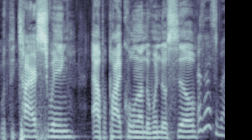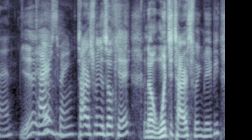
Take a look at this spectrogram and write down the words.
with the tire swing, apple pie cooling on the windowsill. That's not so bad. Yeah, Tire yeah. swing. Tire swing is okay. No, winter tire swing maybe.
